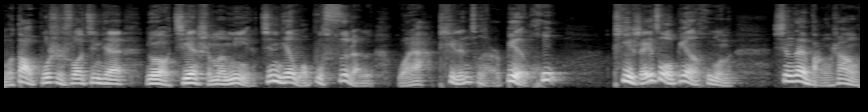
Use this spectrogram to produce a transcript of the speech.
我倒不是说今天又要揭什么密，今天我不撕人了，我呀替人做点辩护。替谁做辩护呢？现在网上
